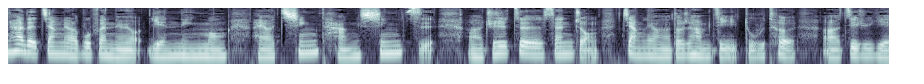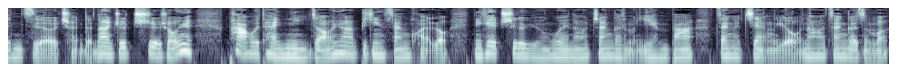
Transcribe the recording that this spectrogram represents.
它的酱料的部分呢，有盐柠檬，还有青糖心子啊、就是这三种酱料呢，都是他们自己独特呃自己去腌制而成的。那你就吃的时候，因为怕会太腻，你知道，因为它毕竟三块肉，你可以吃个原味，然后沾个什么盐巴，沾个酱油，然后沾个什么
